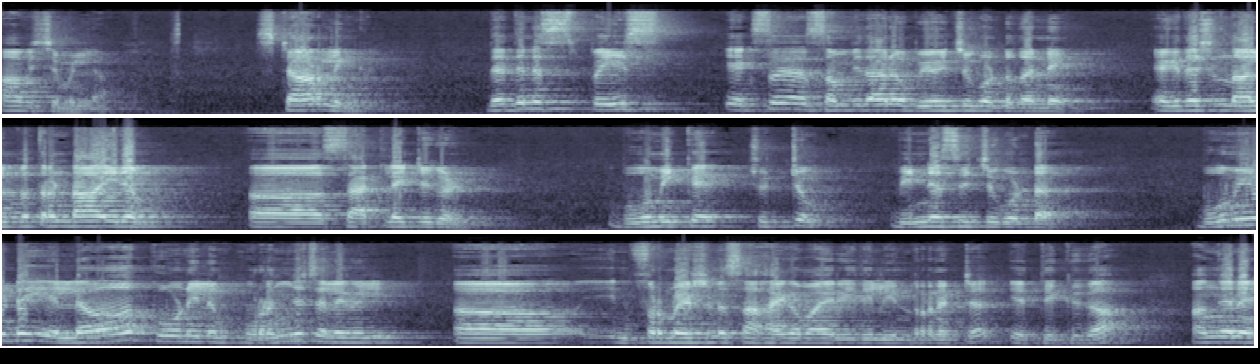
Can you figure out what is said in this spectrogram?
ആവശ്യമില്ല. സ്റ്റാർലിങ്ക്. അദ്ദേഹത്തിന്റെ സ്പേസ് എക്സ് സംവിധാനം ഉപയോഗിച്ചുകൊണ്ട് തന്നെ ഏകദേശം നാൽപ്പത്തിരണ്ടായിരം സാറ്റലൈറ്റുകൾ ഭൂമിക്ക് ചുറ്റും വിന്യസിച്ചുകൊണ്ട് ഭൂമിയുടെ എല്ലാ കോണിലും കുറഞ്ഞ ചെലവിൽ ഇൻഫർമേഷന് സഹായകമായ രീതിയിൽ ഇന്റർനെറ്റ് എത്തിക്കുക. അങ്ങനെ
